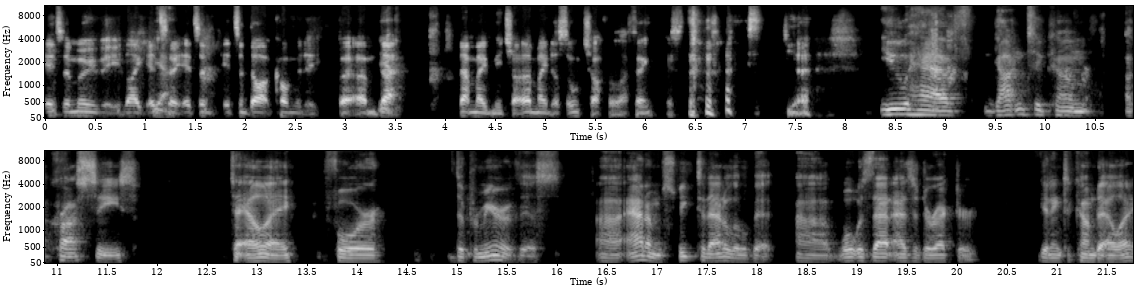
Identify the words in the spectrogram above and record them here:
it's a movie. Like it's Yeah. a it's a it's a dark comedy. But um Yeah. that that made me chuckle. That made us all chuckle, I think. It's, yeah. You have gotten to come across seas to LA for the premiere of this. Uh, Adam, speak to that a little bit. Uh, what was that as a director, getting to come to LA?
